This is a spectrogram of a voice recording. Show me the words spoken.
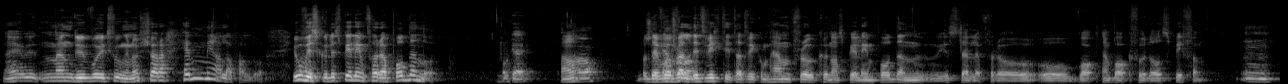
Nej, men du var ju tvungen att köra hem i alla fall då. Jo, vi skulle spela in förra podden då. Okej. Ja. Och Så det var väldigt viktigt att vi kom hem för att kunna spela in podden istället för att, att vakna bakfulla hos biffen. Mm.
